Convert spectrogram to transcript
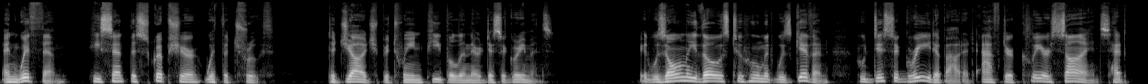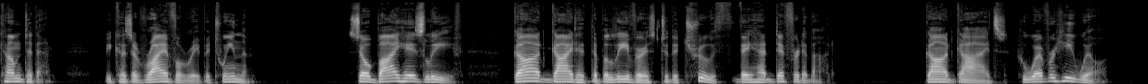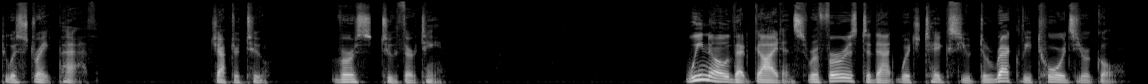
and with them he sent the scripture with the truth, to judge between people in their disagreements. It was only those to whom it was given who disagreed about it after clear signs had come to them, because of rivalry between them. So by his leave, God guided the believers to the truth they had differed about. God guides whoever he will to a straight path. Chapter 2, verse 213. We know that guidance refers to that which takes you directly towards your goal.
